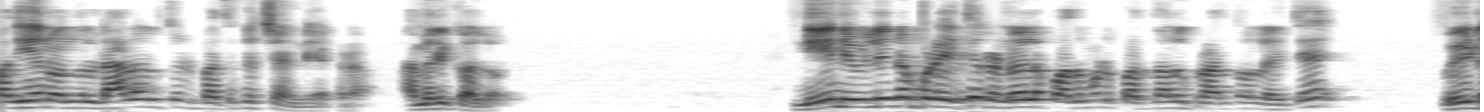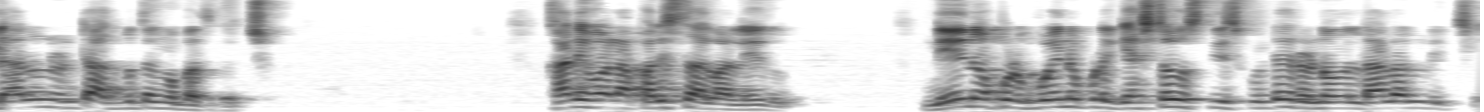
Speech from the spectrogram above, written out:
పదిహేను వందల డాలర్లతో బతకచ్చండి అక్కడ అమెరికాలో. నేను వెళ్ళినప్పుడు అయితే రెండు వేల పదమూడు పద్నాలుగు ప్రాంతంలో అయితే వెయ్యి డాలర్లు ఉంటే అద్భుతంగా బతకచ్చు. కానీ వాళ్ళ పరిస్థితి అలా లేదు. నేను అప్పుడు పోయినప్పుడు గెస్ట్ హౌస్ తీసుకుంటే రెండు వందల డాలర్లు ఇచ్చి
